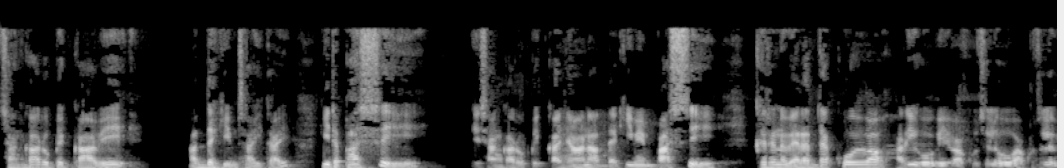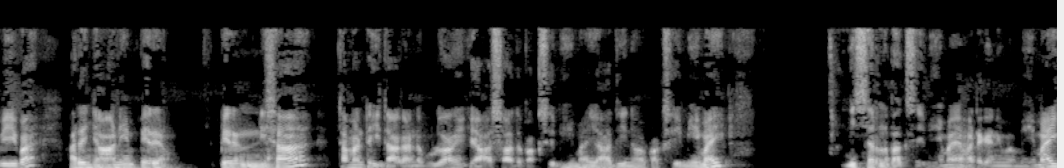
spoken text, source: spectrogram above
සංඛාර උපේක්ඛාවේ අත්දැකීම් සහිතයි. ඊට පස්සේ ඒ සංඛාර උපේක්ඛා ඥාන අත්දැකීමෙන් පස්සේ කරන වැරද්දක් හෝ වේවා හරි හෝ වේවා කුසල හෝ අකුසල වේවා අර ඥාණයෙන් පෙරෙනවා. පෙරෙන නිසා Tamanට හිතා ගන්න පුළුවන්. ඒකේ ආස්වාද පක්ෂේ මෙහෙමයි ආදීනව පක්ෂේ මෙහෙමයි නිස්සරණ පක්ෂේ මෙහෙමයි හට ගැනීම මෙහෙමයි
